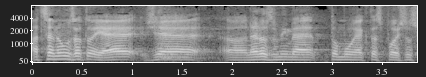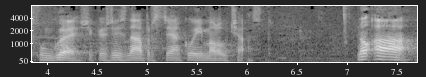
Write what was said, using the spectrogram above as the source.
A cenou za to je, že uh, nerozumíme tomu, jak ta společnost funguje, že každý zná prostě nějakou její malou část. No a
